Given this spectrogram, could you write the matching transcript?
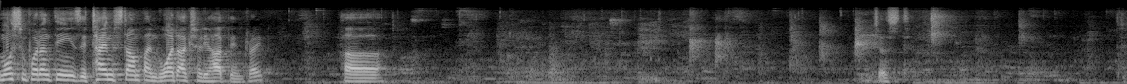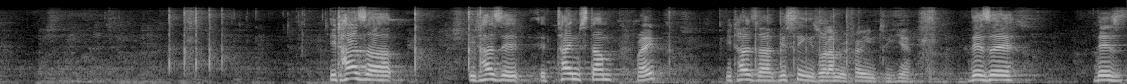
most important thing is the timestamp and what actually happened, right? Uh, just it has a it has a, a timestamp, right? It has a, this thing is what I'm referring to here. There's a there's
